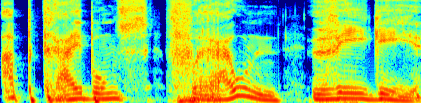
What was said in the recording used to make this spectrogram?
Abtreibungsfrauen-WG.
